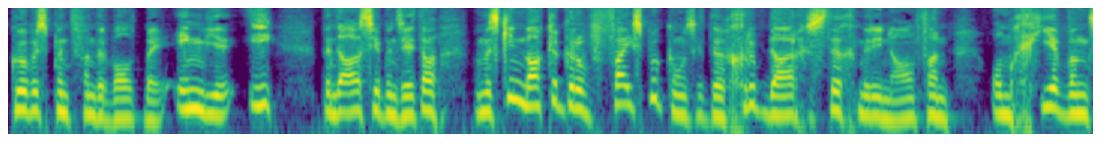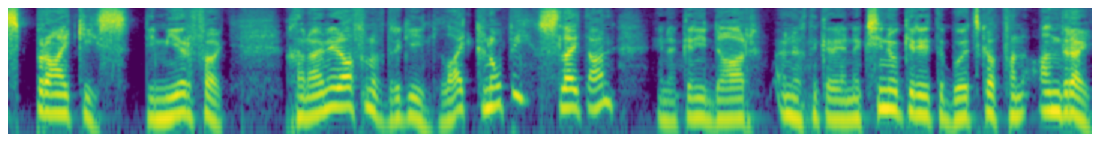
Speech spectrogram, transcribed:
Kobus.vanderwalt by nwu.ac.za. Maar miskien makliker op Facebook. Ons het 'n groep daar gestig met die naam van Omgewingspraatjies, die meervoud. Gaan nou net daarvan of drukkie like knoppie, sluit aan en dan kan jy daar inligting kry. En ek sien ook hier het 'n boodskap van Andrei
